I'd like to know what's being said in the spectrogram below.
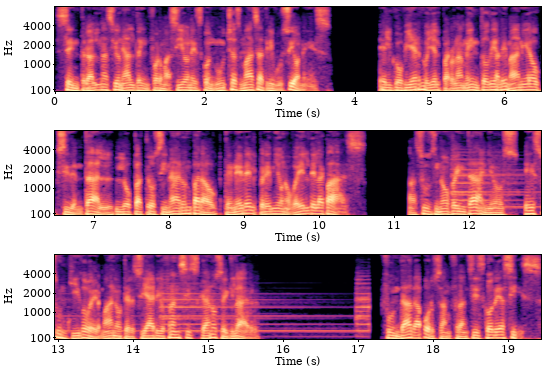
Central Nacional de Informaciones con muchas más atribuciones. El gobierno y el Parlamento de Alemania Occidental lo patrocinaron para obtener el Premio Nobel de la Paz. A sus 90 años, es ungido hermano terciario franciscano seglar fundada por San Francisco de Asís.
